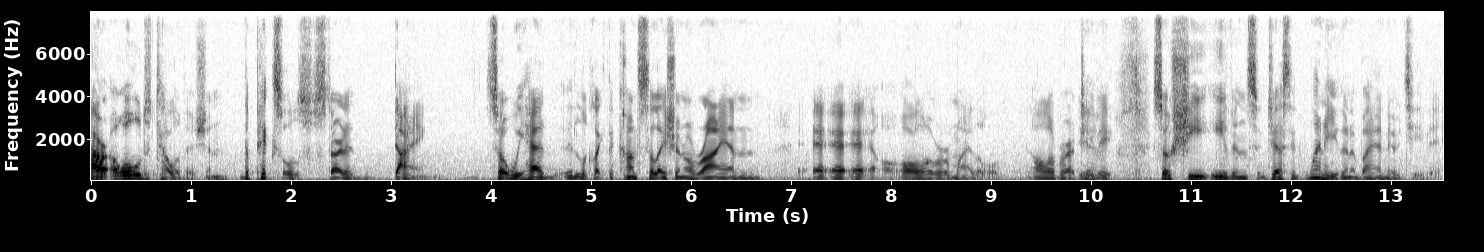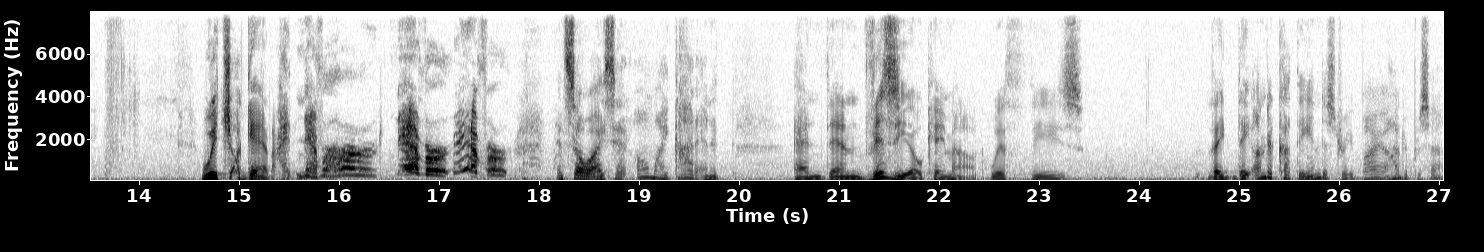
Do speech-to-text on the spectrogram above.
our old television. The pixels started dying, so we had it looked like the constellation Orion a- a- a- all over my little all over our Yeah. TV. So she even suggested, "When are you going to buy a new TV?" Which again, I had never heard, never ever. And so I said, "Oh my god!" And it, and then Vizio came out with these. They they undercut the industry by hundred percent.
